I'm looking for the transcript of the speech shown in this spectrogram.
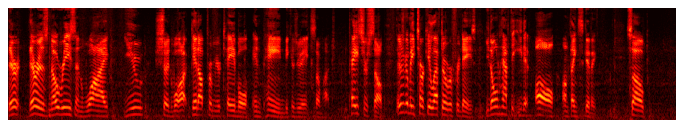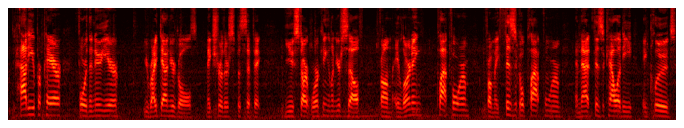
There, there is no reason why you should walk, get up from your table in pain because you ate so much. Pace yourself. There's going to be turkey left over for days. You don't have to eat it all on Thanksgiving. So, how do you prepare for the new year? You write down your goals, make sure they're specific. You start working on yourself from a learning platform, from a physical platform, and that physicality includes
